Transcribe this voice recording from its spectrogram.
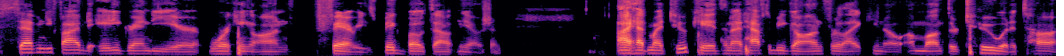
75 to 80 grand a year working on ferries, big boats out in the ocean. I had my two kids and I'd have to be gone for like, you know, a month or two at a time.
